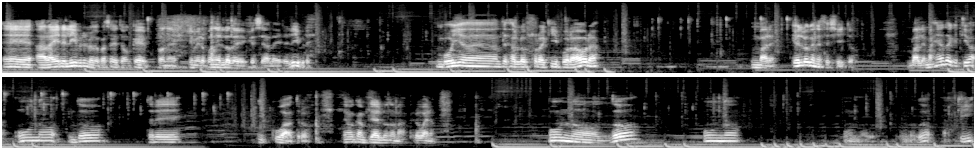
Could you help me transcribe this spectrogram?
eh, al aire libre, lo que pasa es que tengo que poner, primero ponerlo de que sea al aire libre. Voy a dejarlos por aquí por ahora. Vale, ¿qué es lo que necesito? Vale, imagínate que aquí va 1, 2, 3 y 4. Tengo que ampliarlo uno más, pero bueno. 1, 2, 1, 1, 2, aquí.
